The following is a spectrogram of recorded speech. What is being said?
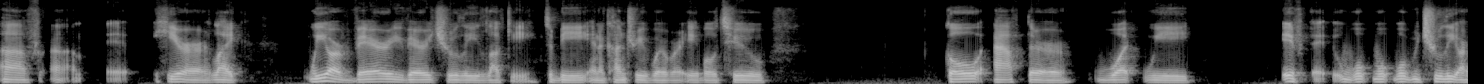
uh, um, eh, here, like we are very, very truly lucky to be in a country where we're able to go after what we if eh, what, what we truly are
